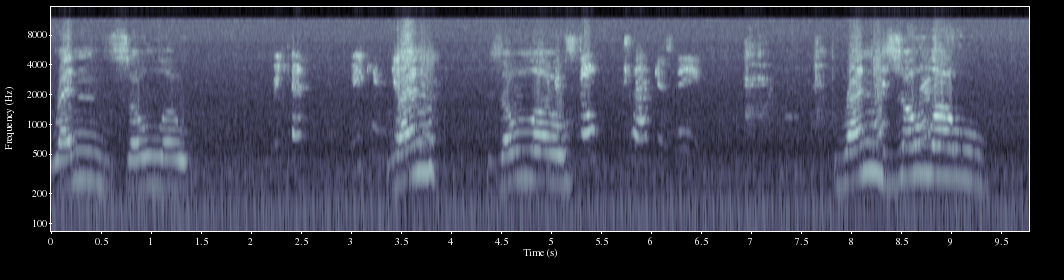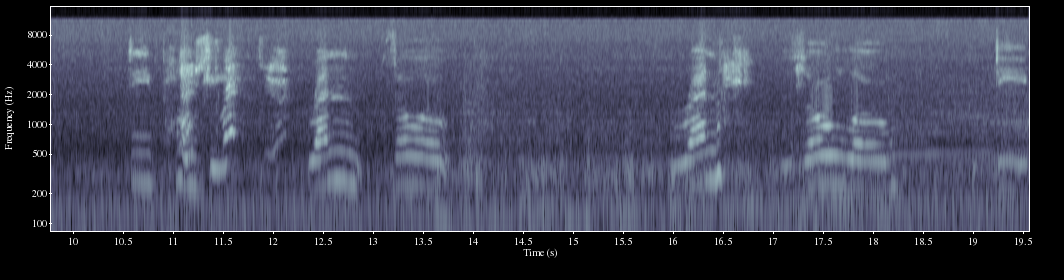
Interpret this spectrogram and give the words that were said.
Renzolo. We can we can get Ren him. We can still track his name. Renzolo Di Nice Pogi. trick, dude. Renzolo. Ren Zolo Di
